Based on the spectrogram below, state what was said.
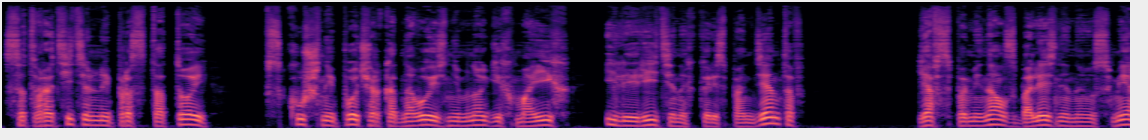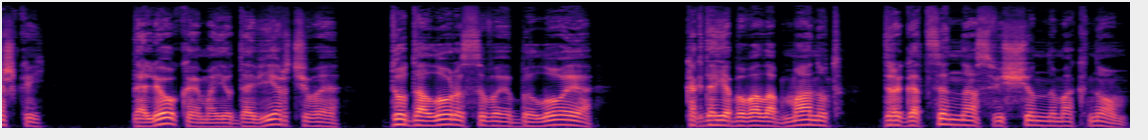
с отвратительной простотой в скучный почерк одного из немногих моих или Ритиных корреспондентов, я вспоминал с болезненной усмешкой далекое мое доверчивое, додолоросовое былое, когда я бывал обманут драгоценно освещенным окном,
